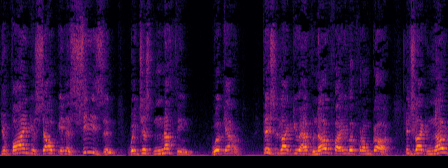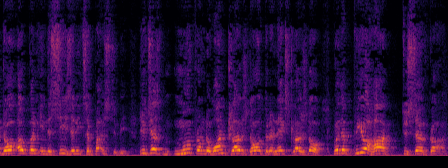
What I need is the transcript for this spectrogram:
You find yourself in a season where just nothing work out. This is like you have no favor from God. It's like no door open in the season it's supposed to be. You just move from the one closed door to the next closed door with a pure heart to serve God.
